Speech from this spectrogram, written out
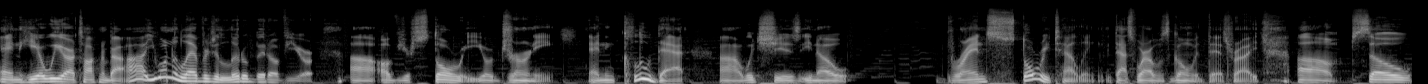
and here we are talking about ah you want to leverage a little bit of your uh, of your story your journey and include that uh, which is you know brand storytelling that's where i was going with this right um, so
